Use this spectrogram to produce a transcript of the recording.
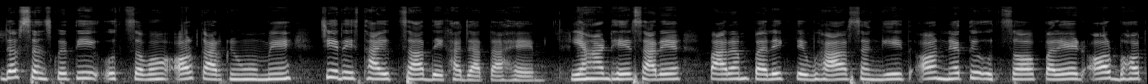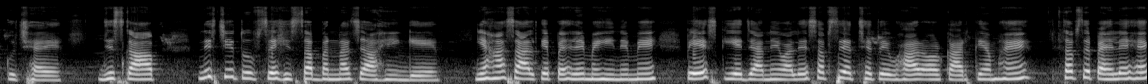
जब संस्कृति उत्सवों और कार्यक्रमों में चिरस्थायी उत्साह देखा जाता है। यहाँ ढेर सारे पारंपरिक त्यौहार, संगीत और नृत्य उत्सव, परेड और बहुत कुछ है। जिसका आप निश्चित रूप से हिस्सा बनना चाहेंगे। यहाँ साल के पहले महीने में पेश किए जाने वाले सबसे अच्छे त्यौहार और कार्यक्रम हैं। सबसे पहले है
